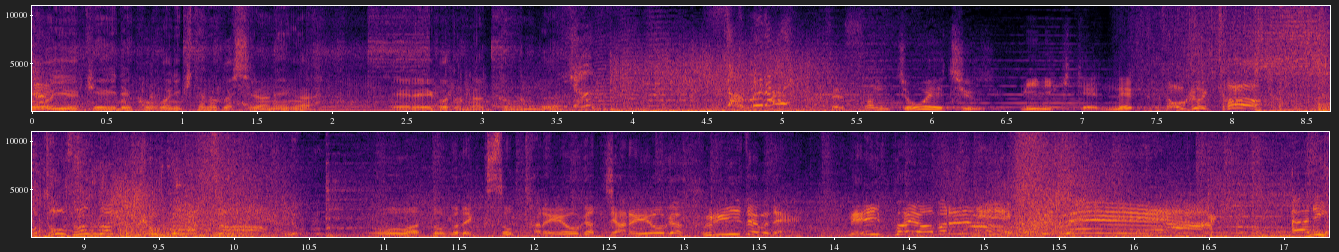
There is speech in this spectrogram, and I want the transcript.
どういう経緯でここに来たのか知らねえがえれいことになったもんだ。絶賛上映中。見に来てねどこ行った？お父さんがここ今日はどこでクソ垂れようがじゃれようがフリーダムで目いっぱい暴れれば！あり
